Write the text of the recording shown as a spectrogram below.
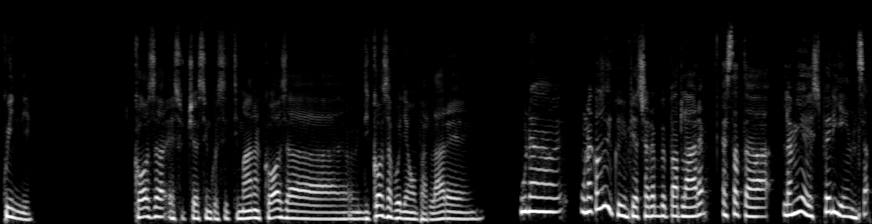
Quindi, cosa è successo in questa settimana? Cosa, di cosa vogliamo parlare? Una, una cosa di cui mi piacerebbe parlare è stata la mia esperienza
